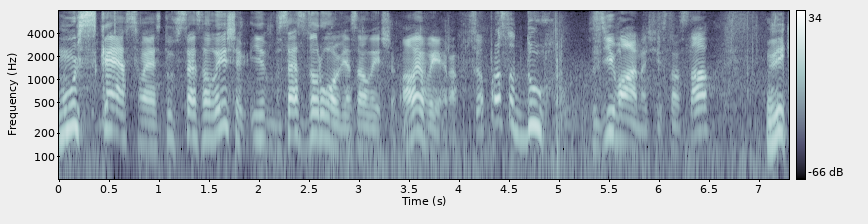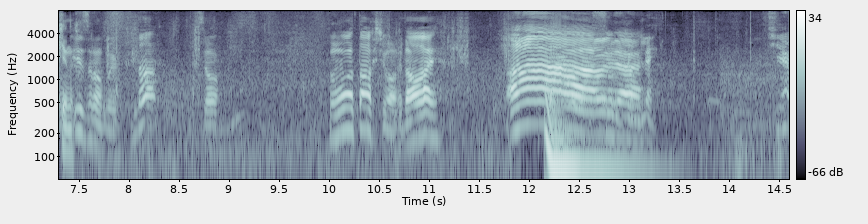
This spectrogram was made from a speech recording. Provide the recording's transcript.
Мужське своє, тут все залишив і все здоров'я залишив, але виграв. Все, просто дух з дивана чисто встав Вікінг. і зробив. Да, все. Тому так, чувак, давай. А, бля. блядь. Чим?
